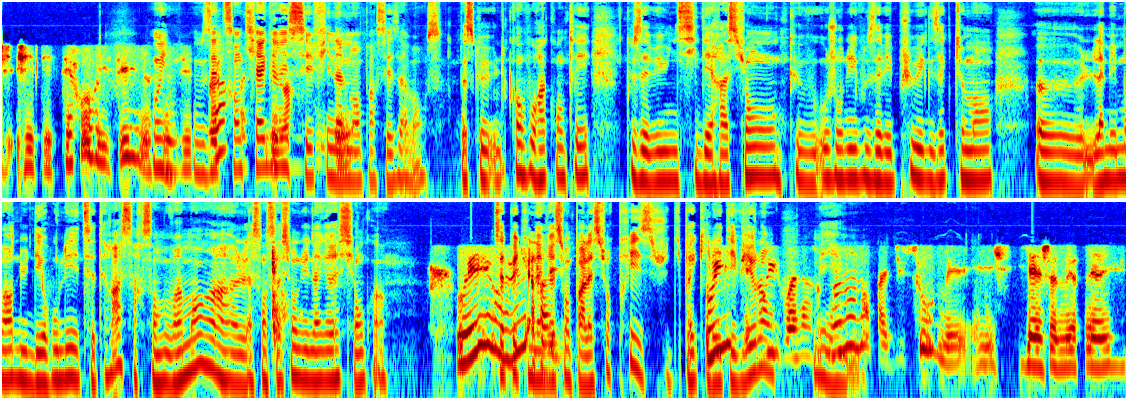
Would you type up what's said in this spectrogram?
J'ai- J'étais terrorisée. Oui, vous peur êtes senti parce qu'il agressé m'a- finalement par ces avances. Parce que quand vous racontez que vous avez eu une sidération, que vous- aujourd'hui vous avez plus exactement euh, la mémoire du déroulé, etc., ça ressemble vraiment à la sensation d'une agression, quoi. Oui, Ça oui, peut être une agression par la surprise. Je dis pas qu'il oui, était violent. Oui, voilà. mais- Non, non, non, pas du tout. Mais il n'y a jamais rien eu.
